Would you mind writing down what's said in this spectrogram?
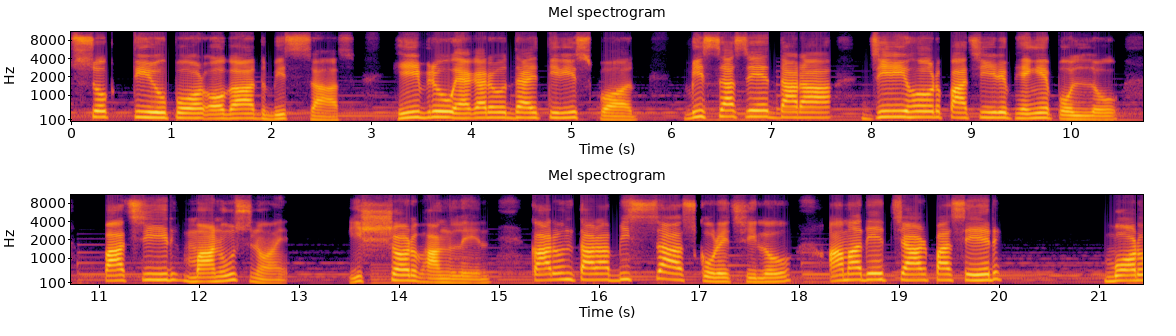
শক্তির উপর অগাধ বিশ্বাস। হিব্রু এগারো অধ্যায় তিরিশ পদ। বিশ্বাসের দ্বারা জিরিহর প্রাচীর ভেঙে পড়ল। প্রাচীর মানুষ নয়, ঈশ্বর ভাঙলেন। কারণ তারা বিশ্বাস করেছিল। আমাদের চারপাশের বড়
